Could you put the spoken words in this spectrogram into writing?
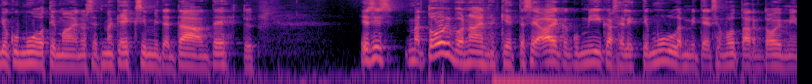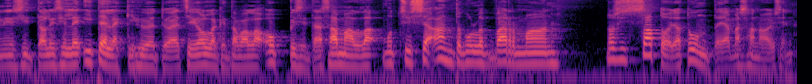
joku muotimainos, että mä keksin, miten tämä on tehty. Ja siis mä toivon ainakin, että se aika, kun Miika selitti mulle, miten se Votar toimii, niin siitä oli sille itsellekin hyötyä, että se jollakin tavalla oppi sitä samalla, mutta siis se antoi mulle varmaan No siis satoja tunteja mä sanoisin.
